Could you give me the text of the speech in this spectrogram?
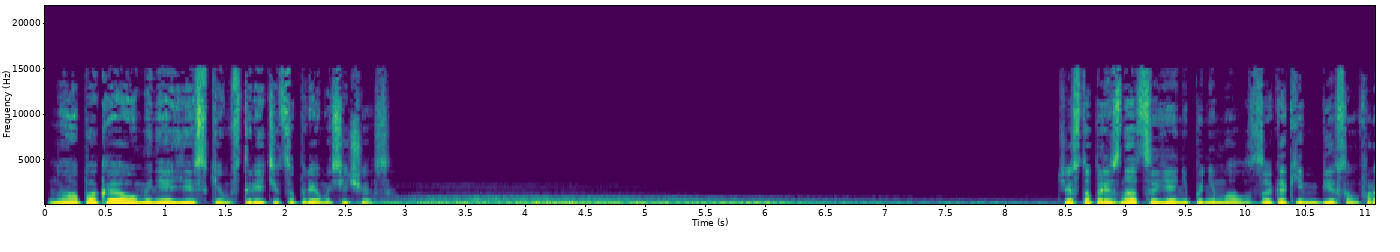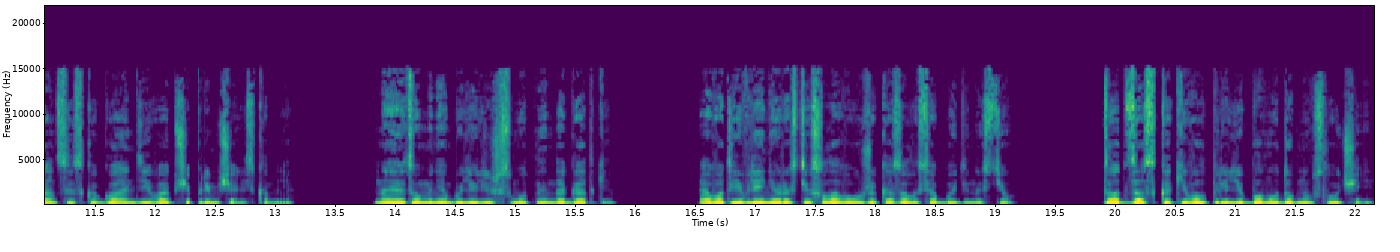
Ну а пока у меня есть с кем встретиться прямо сейчас. Честно признаться, я не понимал, за каким бесом Франциско Гуанди вообще примчались ко мне. На это у меня были лишь смутные догадки. А вот явление Ростислава уже казалось обыденностью. Тот заскакивал при любом удобном случае.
